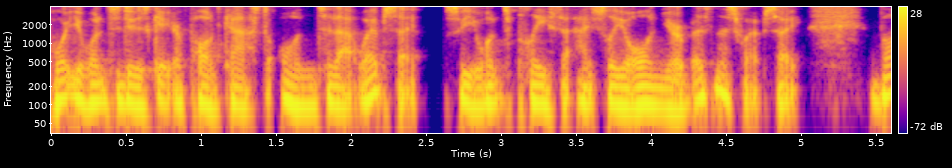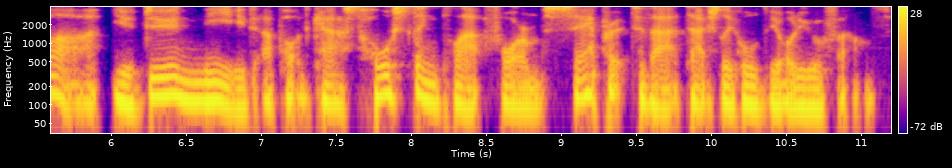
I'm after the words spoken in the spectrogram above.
what you want to do is get your podcast onto that website. So you want to place it actually on your business website. But you do need a podcast hosting platform separate to that to actually hold the audio files.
